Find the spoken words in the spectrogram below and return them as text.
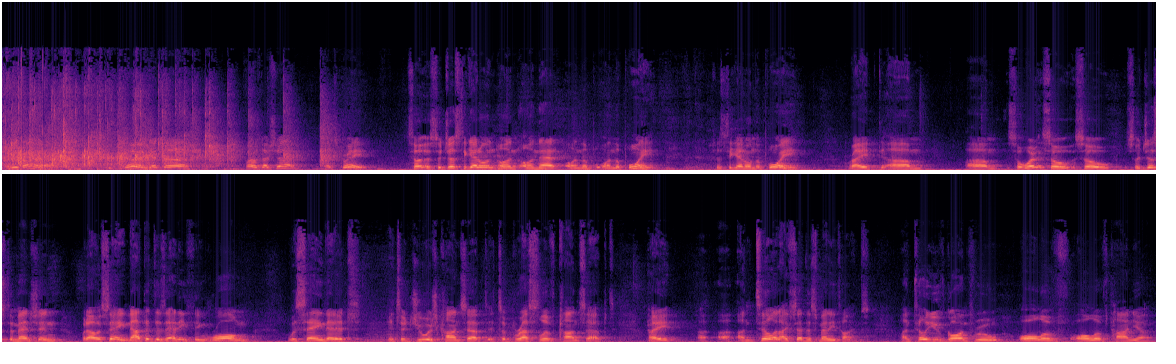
What are you talking about? Good. Get the Baruch Hashem. That's great. So, so just to get on, on, on that on the on the point, just to get on the point, right? Um, um, so what? So so so just to mention what I was saying. Not that there's anything wrong with saying that it's it's a Jewish concept, it's a Breslev concept, right? Uh, uh, until and I've said this many times, until you've gone through all of all of Tanya,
